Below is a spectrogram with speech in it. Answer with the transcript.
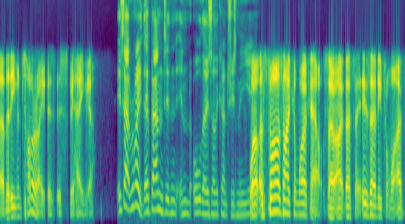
uh, that even tolerate this, this behaviour. Is that right? They're banned in, in all those other countries in the EU. Well, as far as I can work out, so I, that's it is only from what I've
